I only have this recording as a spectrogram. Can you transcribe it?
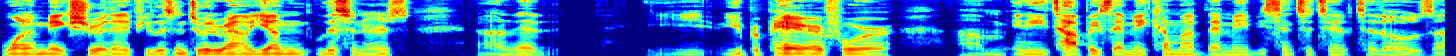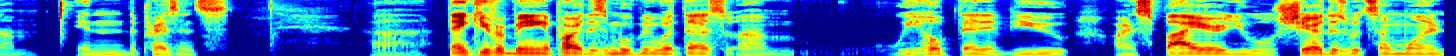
want to make sure that if you listen to it around young listeners, uh, that you, you, prepare for um, any topics that may come up that may be sensitive to those um, in the presence. Uh, thank you for being a part of this movement with us. Um, we hope that if you are inspired, you will share this with someone.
